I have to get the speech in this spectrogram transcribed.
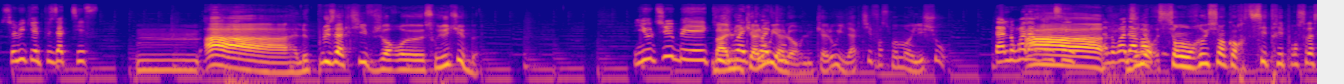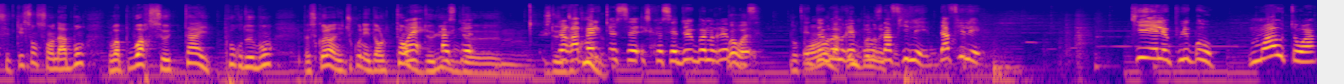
celui qui est le plus actif. Hmm, Ah, le plus actif, genre euh, sur YouTube. YouTube et qui Bah, joue avec Lucas toi et Louis alors. Lucas Louis, il est actif en ce moment, il est chaud. T'as le droit d'avancer. Ah T'as le droit. Si on réussit encore cette réponse-là, cette question, si on a bon, on va pouvoir se taille pour de bon. Parce que là, on est, du coup, on est dans le temple Ouais, de l'une de. Je te rappelle que c'est deux bonnes réponses. ouais. Donc, C'est deux bonnes réponses réponse. d'affilée. D'affilée. Qui est le plus beau? Moi ou toi?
